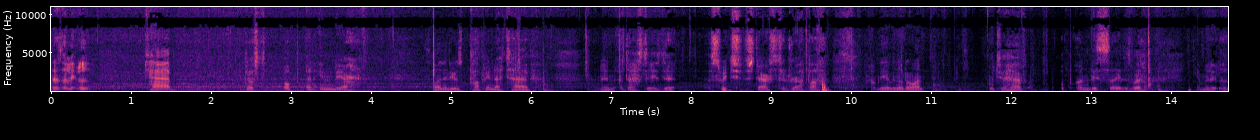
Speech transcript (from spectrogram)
there's a little tab just up and in there. So all I do is pop in that tab and then at that stage the switch starts to drop off. Probably have another one which I have up on this side as well. Give me a little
